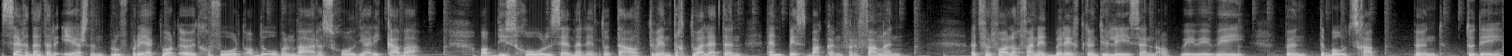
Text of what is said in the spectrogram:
zegt dat er eerst een proefproject wordt uitgevoerd op de openbare school Yarikaba. Op die school zijn er in totaal 20 toiletten en pisbakken vervangen. Het vervolg van dit bericht kunt u lezen op www.deboodschap.today.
